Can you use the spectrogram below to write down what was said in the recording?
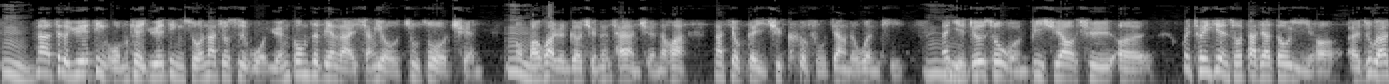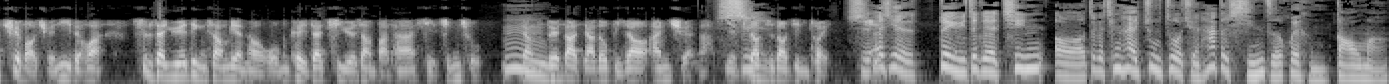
嗯，那这个约定我们可以约定说，那就是我员工这边来享有著作权，哦，包括人格权跟财产权的话，那就可以去克服这样的问题。嗯，那也就是说，我们必须要去呃。会推荐说，大家都以哈，呃，如果要确保权益的话，是不是在约定上面哈，我们可以在契约上把它写清楚，嗯，这样子对大家都比较安全啊，也比较知道进退。是，是，而且对于这个侵呃这个侵害著作权，它的刑责会很高吗？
